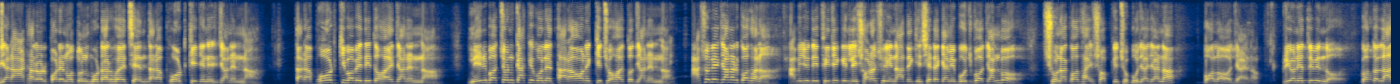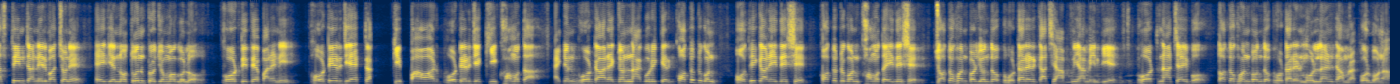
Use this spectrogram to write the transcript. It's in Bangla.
যারা আঠারোর পরে নতুন ভোটার হয়েছেন, তারা ভোট কি জিনিস জানেন না? তারা ভোট কীভাবে দিতে হয় জানেন না। নির্বাচন কাকে বলে তারা অনেক কিছু হয়তো জানেন না। আসলে জানার কথা না। আমি যদি ফিজিক্যালি সরাসরি না দেখি, সেটাকে আমি বুঝব, জানব? শোনা কথায় সবকিছু বোঝা যায় না, বলাও যায় না। প্রিয় নেতৃবৃন্দ, গত লাস্ট তিনটা নির্বাচনে এই যে নতুন প্রজন্মগুলো ভোট দিতে পারেনি, ভোটের যে একটা কি পাওয়ার ভোটের যে কি ক্ষমতা একজন ভোটার, একজন নাগরিকের কতটুকুন অধিকার এই দেশে, কতটুকুন ক্ষমতা এই দেশে, যতক্ষণ পর্যন্ত ভোটারের কাছে আপনি, আমি গিয়ে ভোট না চাইব, ততক্ষণ পর্যন্ত ভোটারের মূল্যায়নটা আমরা করব না।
